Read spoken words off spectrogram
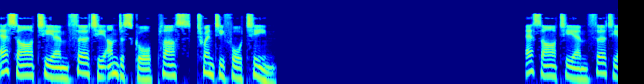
SRTM 30 underscore plus 2014 SRTM 30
